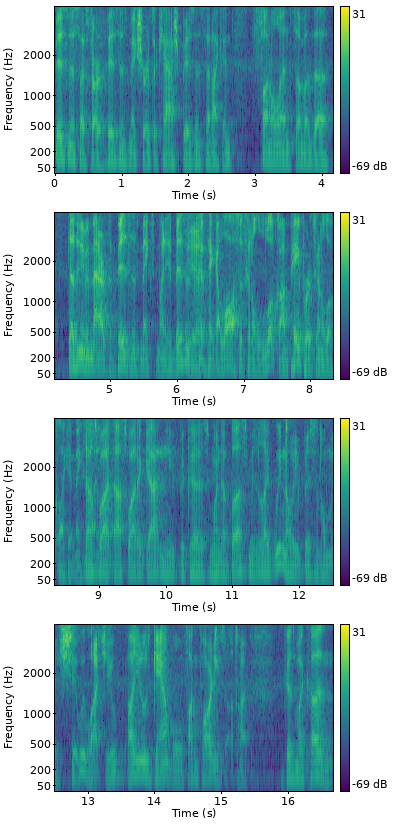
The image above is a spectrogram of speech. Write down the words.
business, I start a business, make sure it's a cash business, then I can funnel in some of the, doesn't even matter if the business makes money. The business Yeah. can take a loss. It's going to look, on paper, it's going to look like it makes money. That's money. why. That's why they got me because when they bust me, they're like, "We know your business don't make shit. We watch you. All you do is gamble and fucking parties all the time." Because my cousin,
